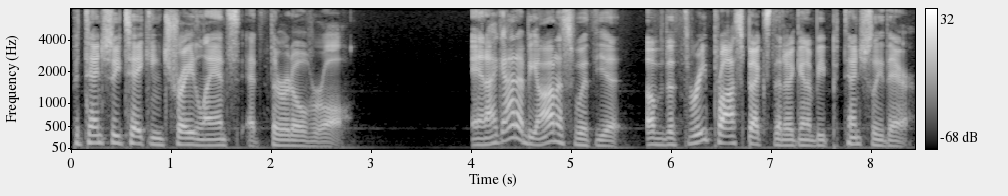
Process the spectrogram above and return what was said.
potentially taking Trey Lance at third overall. And I got to be honest with you, of the three prospects that are going to be potentially there,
